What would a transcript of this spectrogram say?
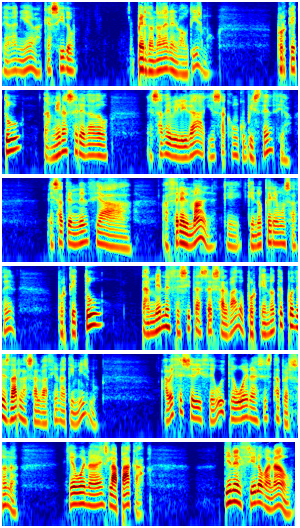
de Adán y Eva, que ha sido perdonada en el bautismo, porque tú también has heredado esa debilidad y esa concupiscencia, esa tendencia a hacer el mal que, que no queremos hacer, porque tú también necesitas ser salvado, porque no te puedes dar la salvación a ti mismo. A veces se dice, uy, qué buena es esta persona, qué buena es la paca, tiene el cielo ganado.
